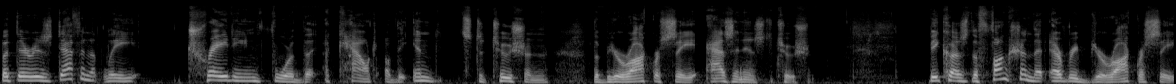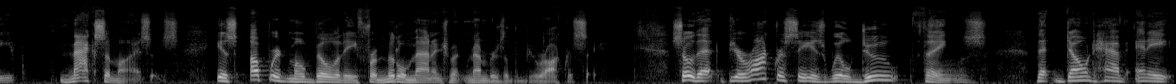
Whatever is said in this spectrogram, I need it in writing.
but there is definitely trading for the account of the institution, the bureaucracy as an institution. Because the function that every bureaucracy maximizes is upward mobility for middle management members of the bureaucracy so that bureaucracies will do things that don't have any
